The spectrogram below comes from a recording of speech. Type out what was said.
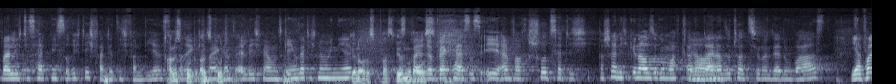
weil ich das halt nicht so richtig fand. Jetzt nicht von dir. Alles gut, alles ich meine, gut. Ganz ehrlich, wir haben uns gegenseitig nominiert. Genau, das passt. Wir und sind bei raus. Rebecca ist es eh einfach Schutz, hätte ich wahrscheinlich genauso gemacht, gerade ja. in deiner Situation, in der du warst. Ja, voll,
